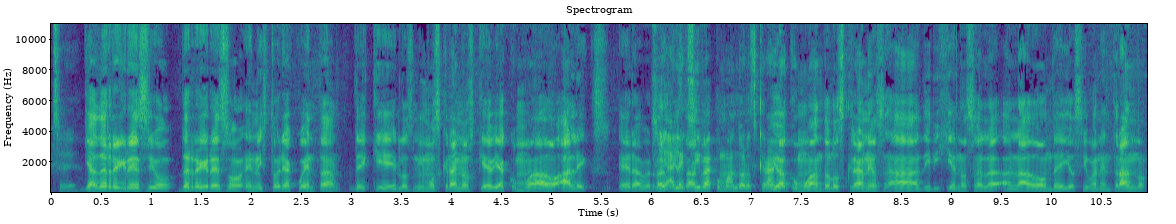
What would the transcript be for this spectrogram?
Sí. Ya de regreso, de regreso en la historia cuenta de que los mismos cráneos que había acomodado Alex, era, ¿verdad? Sí, Alex iba acomodando los iba cráneos. acomodando los cráneos a, dirigiéndose a la- al lado donde ellos iban entrando.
